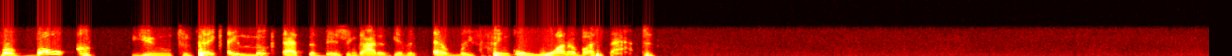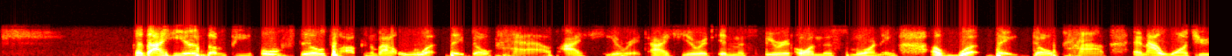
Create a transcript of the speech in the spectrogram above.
provoke you to take a look at the vision God has given every single one of us that. Because I hear some people still talking about what they don't have. I hear it. I hear it in the spirit on this morning of what they don't have. And I want you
